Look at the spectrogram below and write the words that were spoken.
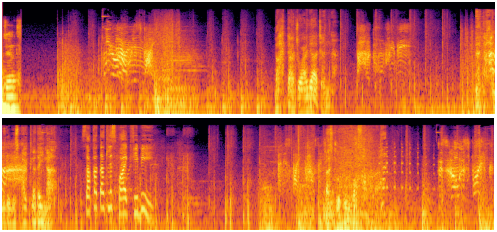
السبايك نحتاج علاجا أحدهم في B حامل ال spike لدينا؟ سقطت ال spike في B أسلب البصر. ازرعوا ال spike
